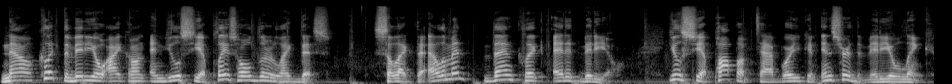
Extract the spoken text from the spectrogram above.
Now click the video icon and you'll see a placeholder like this. Select the element, then click Edit Video. You'll see a pop-up tab where you can insert the video link.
